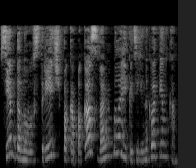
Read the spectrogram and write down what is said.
Всем до новых встреч. Пока-пока. С вами была Екатерина Клопенко.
